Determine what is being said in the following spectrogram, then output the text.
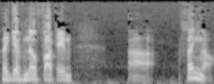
They give no fucking uh, thing though.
